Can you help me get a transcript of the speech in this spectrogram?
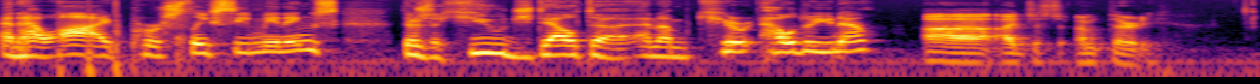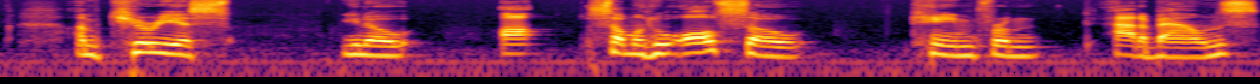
and how I personally see meetings. There's a huge delta, and I'm curious. How old are you now? Uh, I just I'm 30. I'm curious, you know, uh, someone who also came from out of bounds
